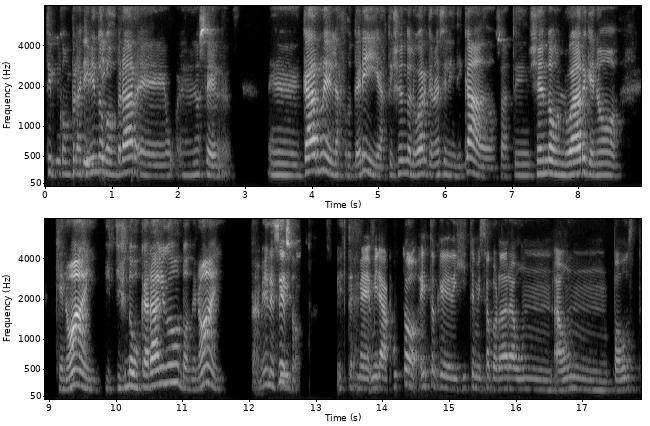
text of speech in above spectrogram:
estoy compra- queriendo comprar, eh, eh, no sé, eh, carne en la frutería, estoy yendo al lugar que no es el indicado, o sea, estoy yendo a un lugar que no, que no hay, y estoy yendo a buscar algo donde no hay. También es sí. eso, ¿viste? Me- mira, justo esto que dijiste me hizo acordar a un, a un post,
